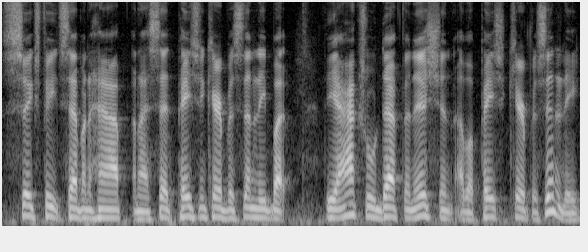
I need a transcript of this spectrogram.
six feet, seven and a half, and I said patient care vicinity, but the actual definition of a patient care vicinity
